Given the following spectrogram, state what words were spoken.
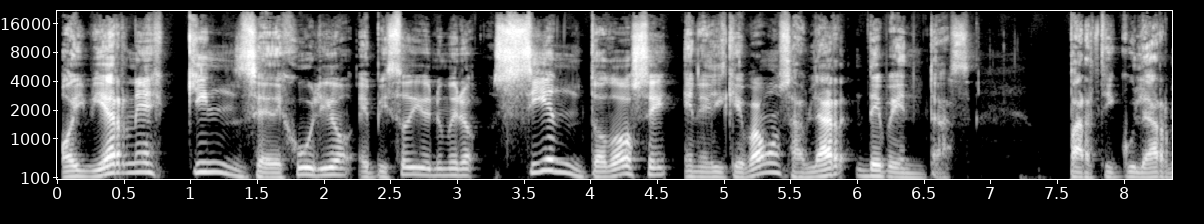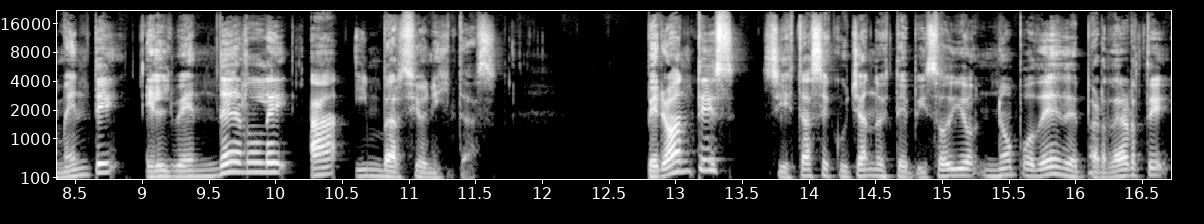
Hoy viernes 15 de julio, episodio número 112 en el que vamos a hablar de ventas, particularmente el venderle a inversionistas. Pero antes, si estás escuchando este episodio, no podés de perderte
